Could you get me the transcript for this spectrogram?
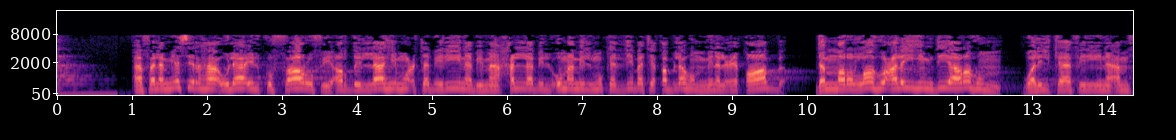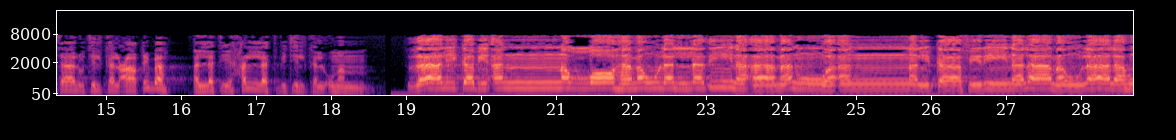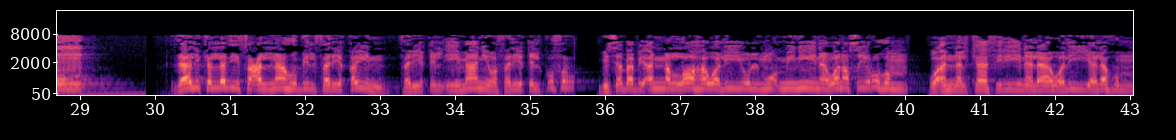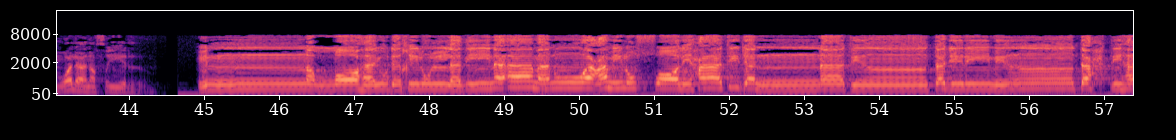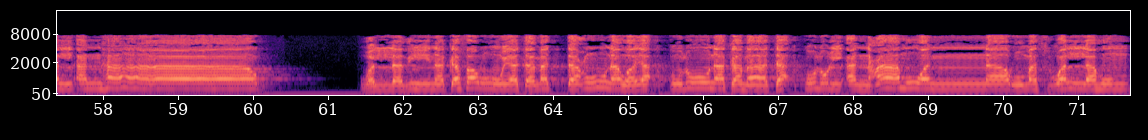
افلم يسر هؤلاء الكفار في ارض الله معتبرين بما حل بالامم المكذبه قبلهم من العقاب دمر الله عليهم ديارهم وللكافرين أمثال تلك العاقبة التي حلت بتلك الأمم. ذلك بأن الله مولى الذين آمنوا وأن الكافرين لا مولى لهم. ذلك الذي فعلناه بالفريقين فريق الإيمان وفريق الكفر بسبب أن الله ولي المؤمنين ونصيرهم وأن الكافرين لا ولي لهم ولا نصير. إن الله يدخل الذين آمنوا وعملوا الصالحات جنات تجري من تحتها الأنهار. والذين كفروا يتمتعون ويأكلون كما تأكل الأنعام والنار مثوى لهم.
